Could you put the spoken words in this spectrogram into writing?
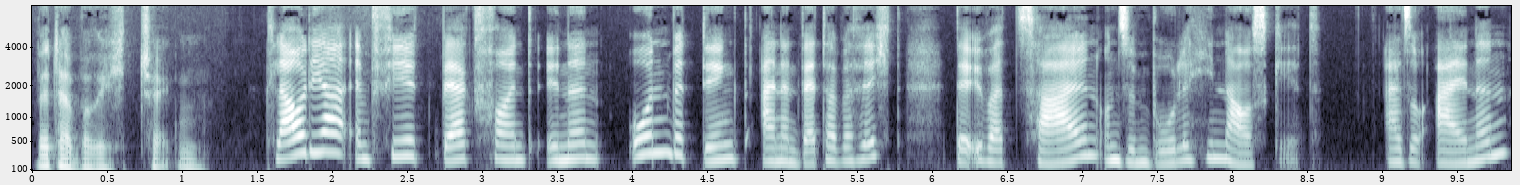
Wetterbericht checken. Claudia empfiehlt BergfreundInnen unbedingt einen Wetterbericht, der über Zahlen und Symbole hinausgeht. Also einen,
